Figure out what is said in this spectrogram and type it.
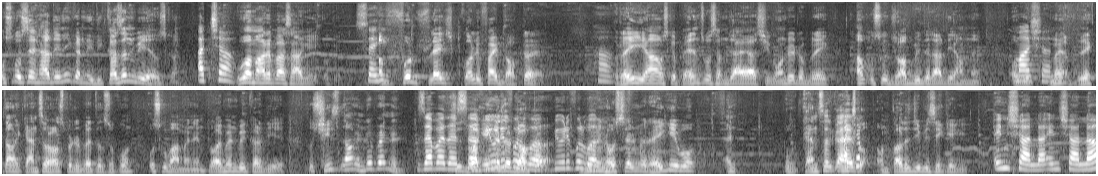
उसको उससे शादी नहीं करनी थी कज़न भी है उसका। अच्छा। वो हमारे पास आ गई सही। फुल फ्लेज क्वालिफाइड डॉक्टर है। हाँ। रही यहाँ उसके पेरेंट्स को समझाया शी वांटेड टू ब्रेक अब उसको जॉब भी दिला दिया हमने। मैं देखता हूँ कैंसर हॉस्पिटल बेतल सुकून उसको वहाँ मैंने एम्प्लॉयमेंट भी कर दिए। तो शी इज़ नाउ इंडिपेंडेंट ज़बरदस्त ब्यूटीफुल वर्क हॉस्टल में रहेगी वो एंड वो कैंसर का अच्छा, है तो ऑनकोलॉजी भी सीखेगी। इनशाला इनशाला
